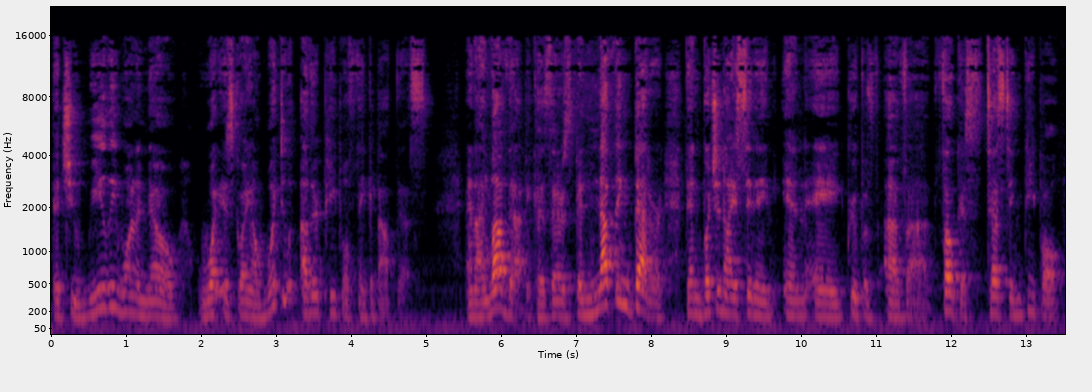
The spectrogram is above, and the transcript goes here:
that you really want to know what is going on. What do other people think about this? And I love that because there's been nothing better than Butch and I sitting in a group of, of uh, focus testing people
